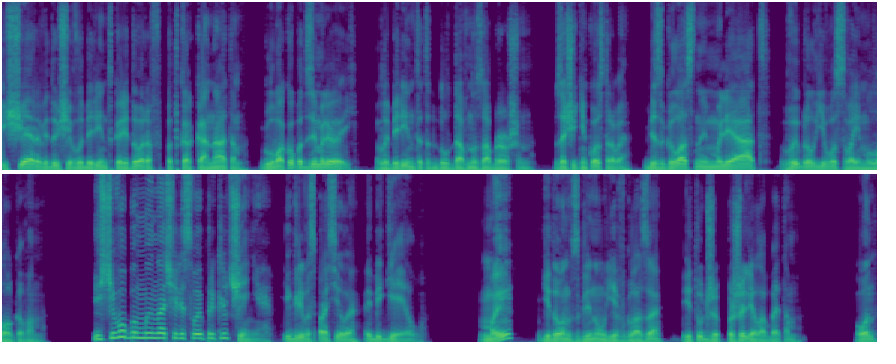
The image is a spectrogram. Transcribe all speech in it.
Пещера, ведущая в лабиринт коридоров под карканатом, глубоко под землей. Лабиринт этот был давно заброшен. Защитник острова, безгласный Малиат, выбрал его своим логовом. «Из чего бы мы начали свое приключение?» — игриво спросила Эбигейл. «Мы?» Гидеон взглянул ей в глаза и тут же пожалел об этом. Он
